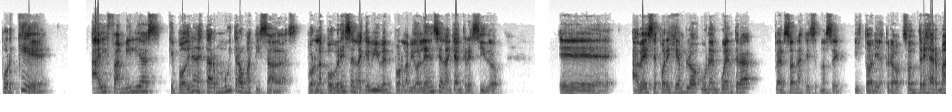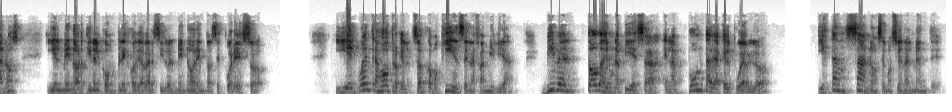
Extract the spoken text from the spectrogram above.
¿por qué hay familias que podrían estar muy traumatizadas por la pobreza en la que viven, por la violencia en la que han crecido? Eh, a veces, por ejemplo, uno encuentra personas que, no sé, historias, pero son tres hermanos y el menor tiene el complejo de haber sido el menor, entonces por eso. Y encuentras otro que son como 15 en la familia, viven todos en una pieza, en la punta de aquel pueblo, y están sanos emocionalmente.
